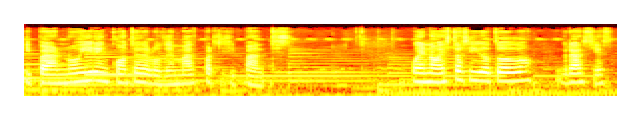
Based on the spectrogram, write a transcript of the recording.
y para no ir en contra de los demás participantes. Bueno, esto ha sido todo. Gracias.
